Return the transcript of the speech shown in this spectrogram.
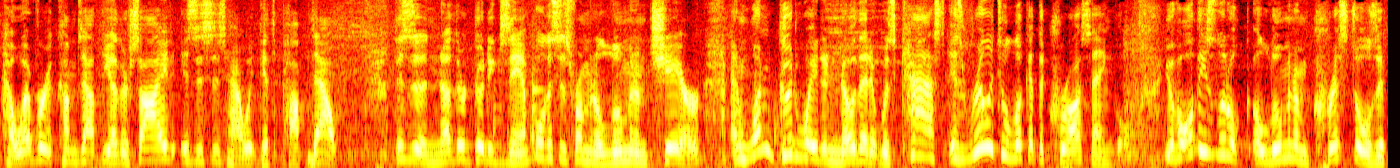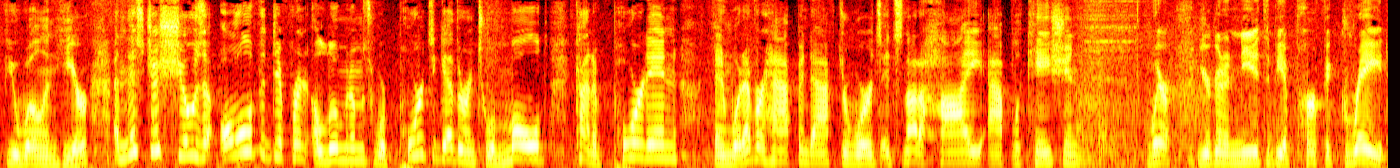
However it comes out the other side, is this is how it gets popped out. This is another good example. This is from an aluminum chair. And one good way to know that it was cast is really to look at the cross angle. You have all these little aluminum crystals, if you will, in here. And this just shows that all of the different aluminums were poured together into a mold, kind of poured in, and whatever happened afterwards, it's not a high application where you're going to need it to be a perfect grade.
